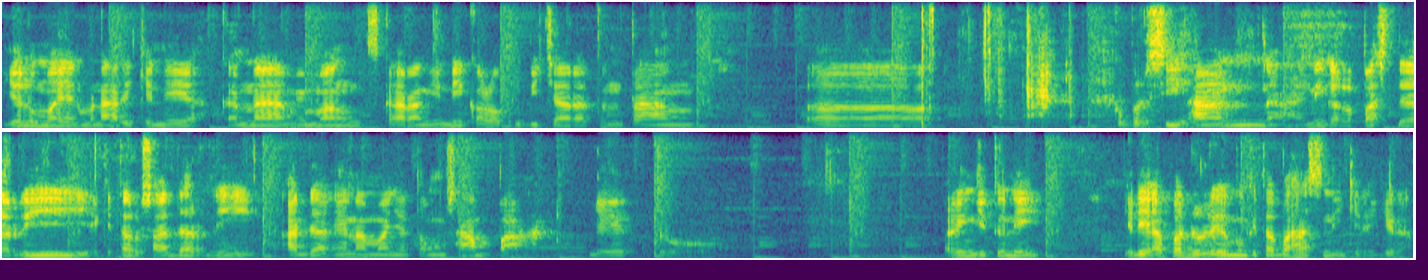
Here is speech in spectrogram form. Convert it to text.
Ya lumayan menarik ini ya, karena memang sekarang ini kalau berbicara tentang eh, kebersihan, nah ini nggak lepas dari ya kita harus sadar nih ada yang namanya tong sampah gitu. Paling gitu nih. Jadi apa dulu yang mau kita bahas nih kira-kira?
